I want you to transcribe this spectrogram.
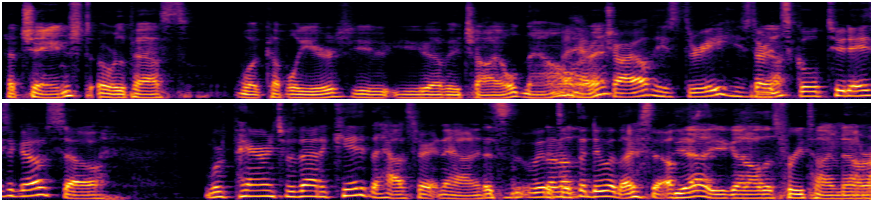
have changed over the past what couple of years. You you have a child now, I have right? a child. He's three. He started Yeah. school two days ago. So we're parents without a kid at the house right now, and it's, It's- we don't it's know a- what to do with ourselves. Yeah, you got all this free time now, Uh-huh.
